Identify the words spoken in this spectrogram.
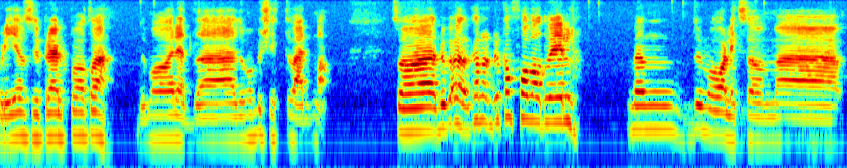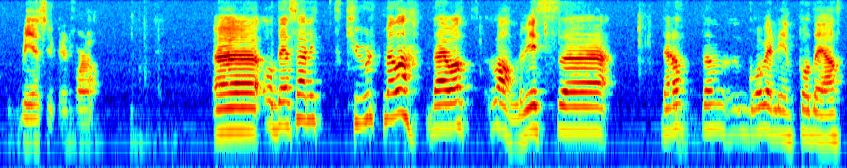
bli en superhelt, på en måte. Du må redde Du må beskytte verden, da. Så du kan, du kan få hva du vil, men du må liksom bli en superhelt for det. Eh, og det som er litt kult med det, det er jo at vanligvis uh, det er at den går veldig inn på det at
